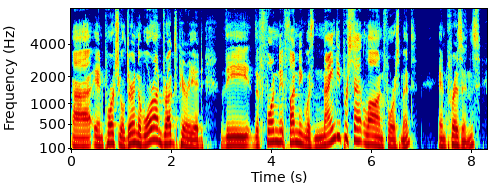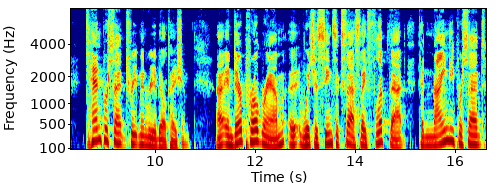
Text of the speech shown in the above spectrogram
uh, in Portugal during the war on drugs period, the the fund, funding was ninety percent law enforcement and prisons, ten percent treatment rehabilitation. Uh, in their program, uh, which has seen success, they flipped that to 90%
